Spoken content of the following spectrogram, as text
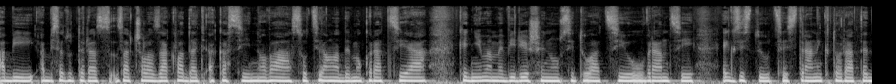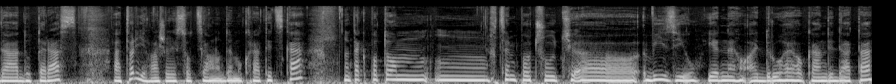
aby, aby sa tu teraz začala zakladať akási nová sociálna demokracia, keď nemáme vyriešenú situáciu v rámci existujúcej strany, ktorá teda doteraz tvrdila, že je sociálno-demokratická. No tak potom hm, chcem počuť uh, víziu jedného aj druhého kandidáta,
